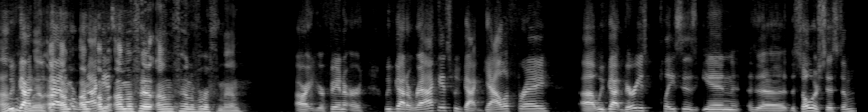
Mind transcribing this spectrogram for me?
I We've got, know, we've got I'm, Arrakis. I'm, I'm, I'm a fan. I'm a fan of Earth, man. All right, you're a fan of Earth. We've got Arrakis, we've got Gallifrey, uh, we've got various places in the, the solar system,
